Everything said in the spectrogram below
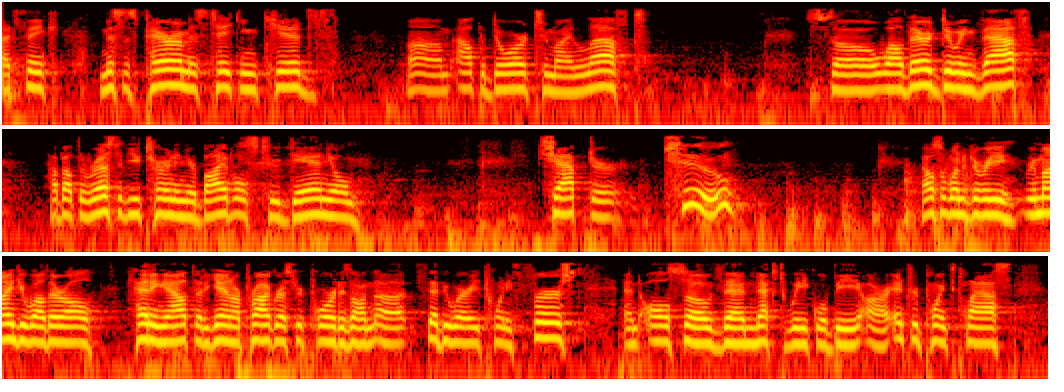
I think Mrs. Parham is taking kids um, out the door to my left. So while they're doing that, how about the rest of you turn in your Bibles to Daniel chapter 2? I also wanted to re- remind you while they're all heading out that again our progress report is on uh, February 21st, and also then next week will be our entry points class.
